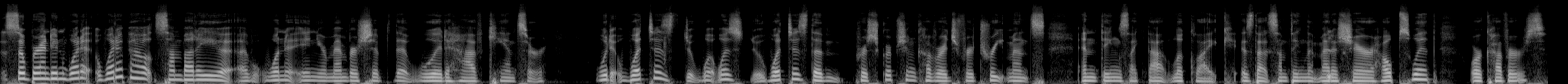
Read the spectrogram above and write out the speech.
So, Brandon, what what about somebody, uh, one in your membership that would have cancer? What what does what was what does the prescription coverage for treatments and things like that look like? Is that something that Medi-Share helps with or covers?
